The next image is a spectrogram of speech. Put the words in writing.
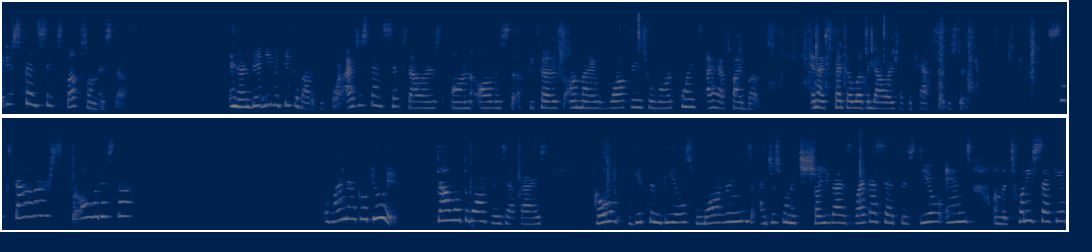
I just spent 6 bucks on this stuff. And I didn't even think about it before. I just spent six dollars on all this stuff because on my Walgreens reward points I have five bucks, and I spent eleven dollars at the cash register. Six dollars for all of this stuff? Why not go do it? Download the Walgreens app, guys. go get them deals from Walgreens. I just wanted to show you guys, like I said, this deal ends on the 22nd.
